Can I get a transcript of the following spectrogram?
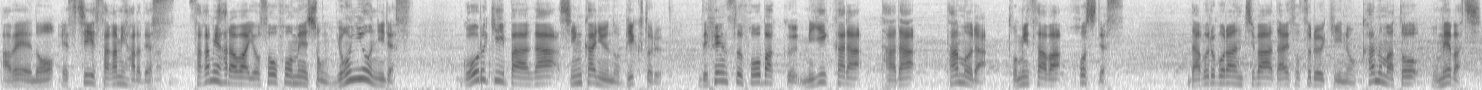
アウェーの SC 相模原です。相模原は予想フォーメーション442です。ゴールキーパーが新加入のビクトル。ディフェンス4バック右から多田田村富澤星です。ダブルボランチは大卒ルーキーの鹿沼と梅鉢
